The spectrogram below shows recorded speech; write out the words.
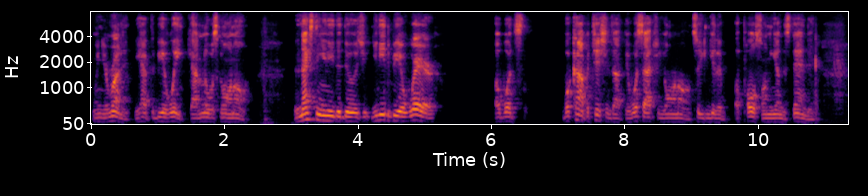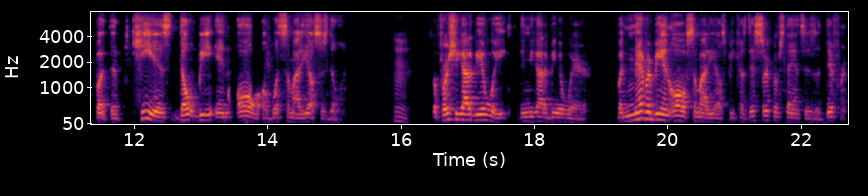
when you're running, you have to be awake, gotta know what's going on. The next thing you need to do is you, you need to be aware of what's what competition's out there, what's actually going on, so you can get a, a pulse on the understanding. But the key is don't be in awe of what somebody else is doing. Hmm. So first you got to be awake, then you got to be aware, but never be in awe of somebody else because their circumstances are different.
